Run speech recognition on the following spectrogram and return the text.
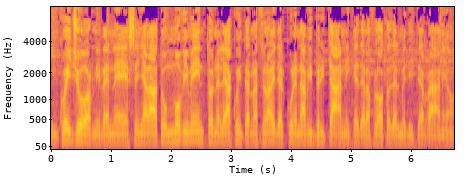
in quei giorni venne segnalato un movimento nelle acque internazionali di alcune navi britanniche della flotta del Mediterraneo.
